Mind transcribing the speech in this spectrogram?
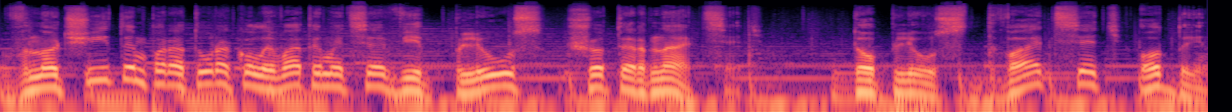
Вночі температура коливатиметься від плюс 14 до плюс 21.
